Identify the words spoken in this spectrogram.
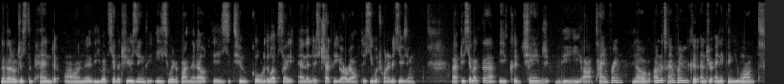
Now that'll just depend on the website that you're using. The easy way to find that out is to go to the website and then just check the URL to see which one it is using. After you select that, you could change the uh, time frame. Now, the time frame, you could enter anything you want.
